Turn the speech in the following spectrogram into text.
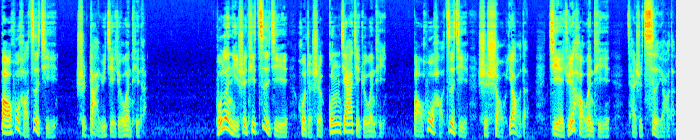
保护好自己是大于解决问题的。不论你是替自己或者是公家解决问题，保护好自己是首要的，解决好问题才是次要的。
